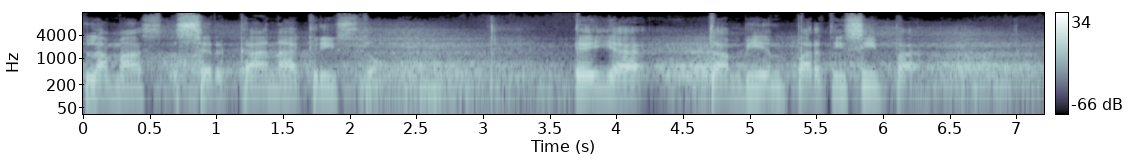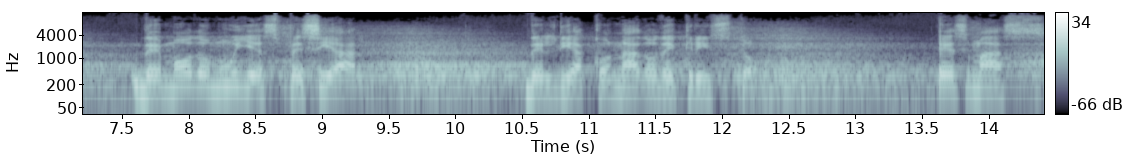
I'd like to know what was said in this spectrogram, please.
la más cercana a Cristo. Ella también participa de modo muy especial del diaconado de Cristo. Es más,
